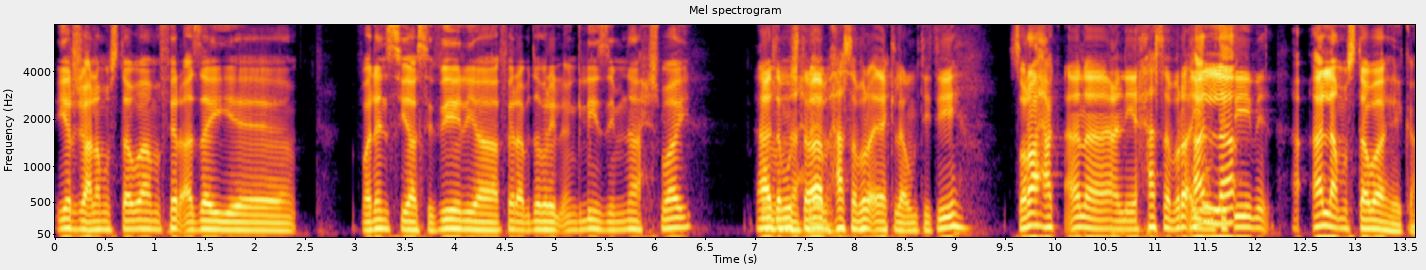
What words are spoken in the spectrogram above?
يرجع لمستوى فرقة زي آه، فالنسيا سيفيليا فرقة بالدوري الإنجليزي مناح شوي. هذا مستواه. بحسب رأيك لامتيتي صراحة أنا يعني حسب رأيي هلا- امتيتي من- هلا مستواه هيك.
